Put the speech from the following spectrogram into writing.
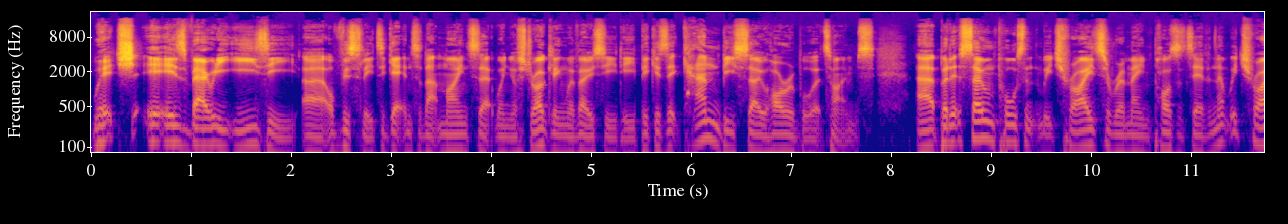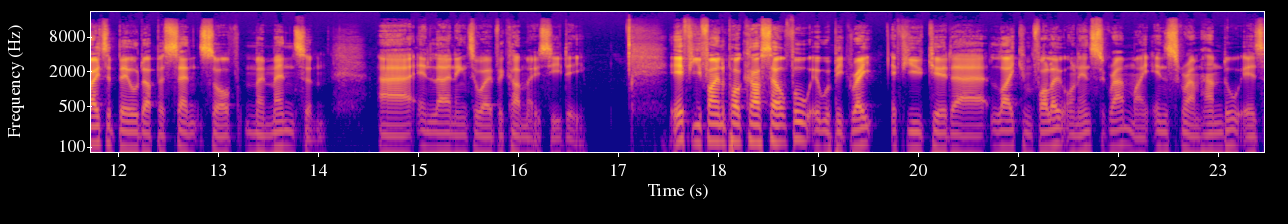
which it is very easy, uh, obviously, to get into that mindset when you're struggling with OCD because it can be so horrible at times. Uh, but it's so important that we try to remain positive and that we try to build up a sense of momentum uh, in learning to overcome OCD. If you find the podcast helpful, it would be great if you could uh, like and follow on Instagram. My Instagram handle is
